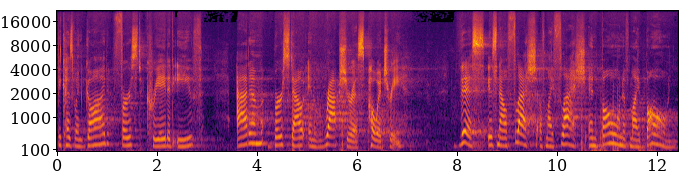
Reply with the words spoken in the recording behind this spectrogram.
Because when God first created Eve, Adam burst out in rapturous poetry. This is now flesh of my flesh and bone of my bone.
